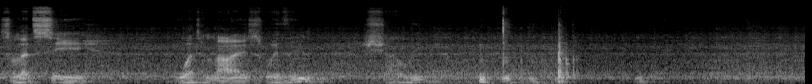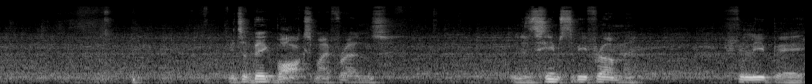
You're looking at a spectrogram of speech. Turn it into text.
So let's see what lies within, shall we? it's a big box, my friends. And it seems to be from Felipe.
